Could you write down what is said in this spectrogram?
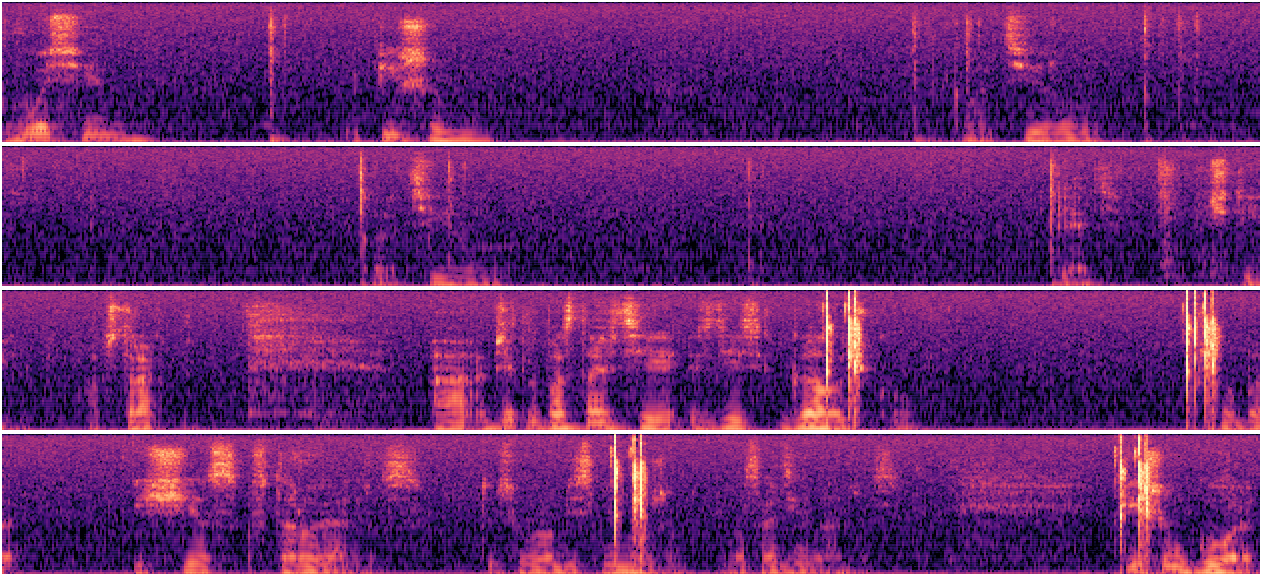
8. И пишем квартиру квартиру 5 4 абстрактно а обязательно поставьте здесь галочку чтобы исчез второй адрес. То есть он вам здесь не нужен. У вас один адрес. Пишем город.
